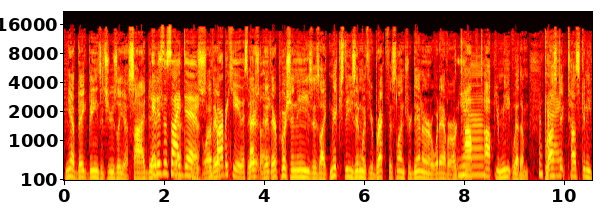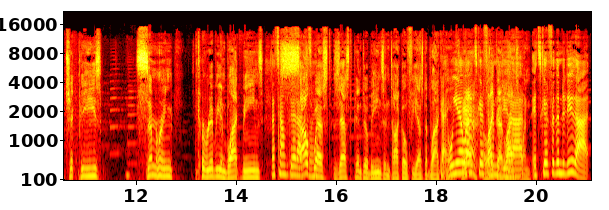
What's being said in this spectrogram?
when you have baked beans, it's usually a side dish. It is a side Yeah, yeah. dish Well, with barbecue, especially. They're, they're pushing these as like mix these in with your breakfast, lunch, or dinner, or whatever, or Yeah. top top your meat with them. Okay. Rustic Tuscany chickpeas, simmering Caribbean black beans. That sounds good, actually. Southwest zest pinto beans and taco fiesta black okay. beans. Well, you know what? It's good I for like them to that do last that. one. It's good for them to do that.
